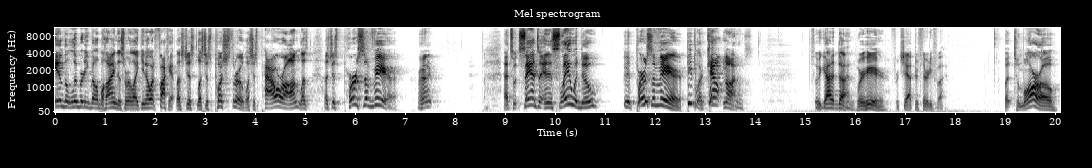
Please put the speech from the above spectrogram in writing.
and the Liberty Bell behind us, we're like, you know what? Fuck it. Let's just let's just push through. Let's just power on. Let's let's just persevere. Right? That's what Santa and his sleigh would do. He'd persevere. People are counting on us. So we got it done. We're here for chapter 35. But tomorrow,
